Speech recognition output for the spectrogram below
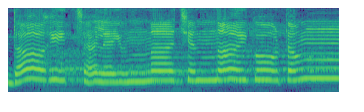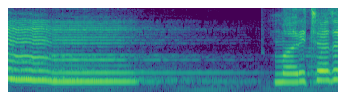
ദാഹിച്ചലയുന്ന ചെന്നായി മരിച്ചത്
